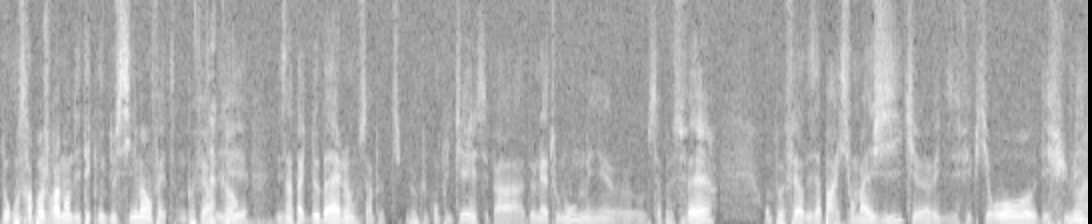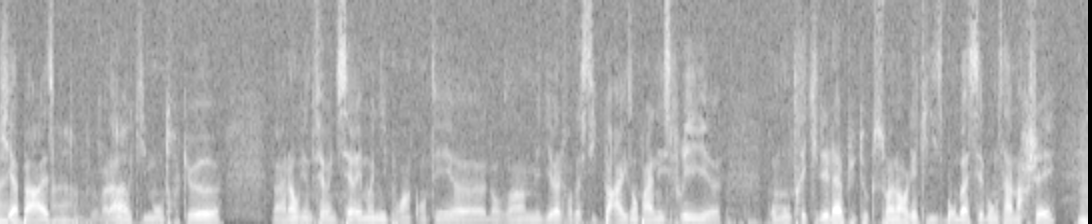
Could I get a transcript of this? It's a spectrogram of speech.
Donc on se rapproche vraiment des techniques de cinéma en fait. On peut faire des, des impacts de balles, c'est un peu, petit peu plus compliqué, c'est pas donné à tout le monde, mais euh, ça peut se faire. On peut faire des apparitions magiques euh, avec des effets pyro, euh, des fumées Ouais. qui apparaissent, quand Ah. voilà, qui montrent que bah, là on vient de faire une cérémonie pour un comté euh, dans un médiéval fantastique, par exemple, un esprit euh, pour montrer qu'il est là plutôt que ce soit un orga qui dise bon bah c'est bon ça a marché. Mhm.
